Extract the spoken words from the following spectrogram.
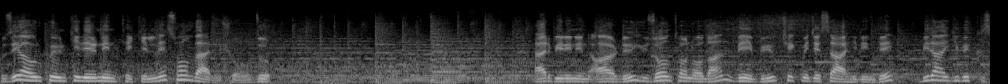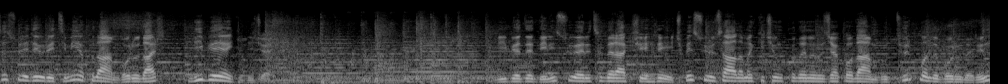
Kuzey Avrupa ülkelerinin tekeline son vermiş oldu. Her birinin ağırlığı 110 ton olan ve Büyükçekmece sahilinde bir ay gibi kısa sürede üretimi yapılan borular Libya'ya gidecek. Libya'da deniz suyu arıtılarak şehre içme suyu sağlamak için kullanılacak olan bu Türk malı boruların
